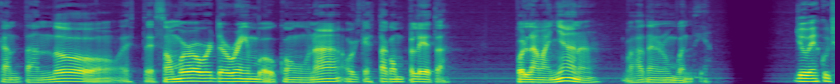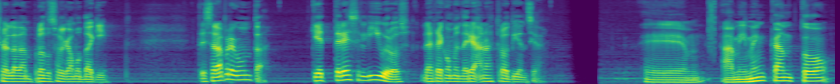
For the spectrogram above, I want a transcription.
cantando este, Somewhere Over the Rainbow con una orquesta completa, por la mañana vas a tener un buen día. Yo voy a escucharla tan pronto salgamos de aquí. Tercera pregunta. ¿Qué tres libros les recomendaría a nuestra audiencia? Eh, a mí me encantó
